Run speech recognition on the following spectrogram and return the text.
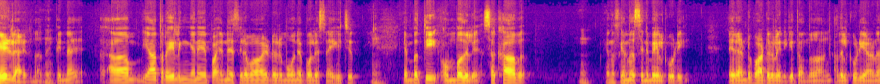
ഏഴിലായിരുന്നു അത്. പിന്നെ ആ യാത്രയിൽ ഇങ്ങനെ എന്നെ സ്ഥിരമായിട്ട് ഒരു മോനെ പോലെ സ്നേഹിച്ചു. എൺപത്തി ഒമ്പതിൽ സഖാവ് എന്ന സിനിമയിൽ കൂടി രണ്ട് പാട്ടുകൾ എനിക്ക് തന്നു. അതിൽ കൂടിയാണ്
